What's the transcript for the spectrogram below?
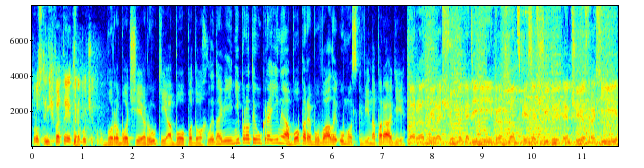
просто не хватает рабочих рук. Бо робочі руки або подохли на війні проти України, або перебували у Москві на параді. Парадный расчет Академии гражданской защиты МЧС России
